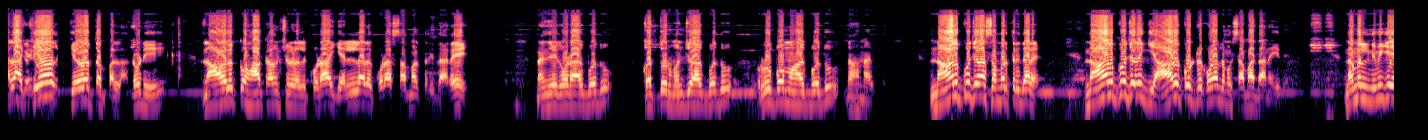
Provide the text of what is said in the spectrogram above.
ಅಲ್ಲ ಕೇಳ ಕೇಳೋ ಕೇಳೋದು ತಪ್ಪಲ್ಲ. ನೋಡಿ ನಾಲ್ಕು ಆಕಾಂಕ್ಷೆಗಳಲ್ಲಿ ಕೂಡ ಎಲ್ಲರೂ ಕೂಡ ಸಮರ್ಥರಿದ್ದಾರೆ. ನಂಜೇಗೌಡ ಆಗ್ಬೋದು ಕತ್ತೂರ್ ಮಂಜು ಆಗ್ಬೋದು ರೂಪಮ್ಮ ಆಗ್ಬೋದು ನಾನು ಆಗ್ಬೋದು. ನಾಲ್ಕು ಜನ ಸಮರ್ಥರಿದ್ದಾರೆ. ನಾಲ್ಕು ಜನಕ್ಕೆ ಯಾರು ಕೊಟ್ಟರು ಕೂಡ ನಮಗೆ ಸಮಾಧಾನ ಇದೆ. ನಮ್ಮಲ್ಲಿ ನಿಮಗೆ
